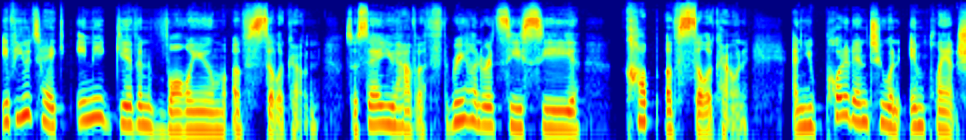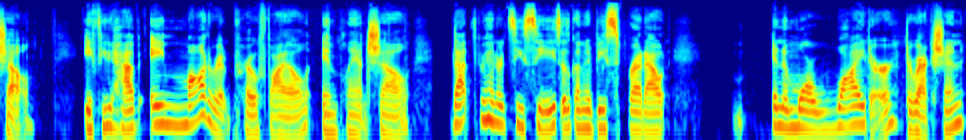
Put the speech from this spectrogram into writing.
if you take any given volume of silicone, so say you have a 300 cc cup of silicone and you put it into an implant shell, if you have a moderate profile implant shell, that 300 cc's is going to be spread out in a more wider direction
